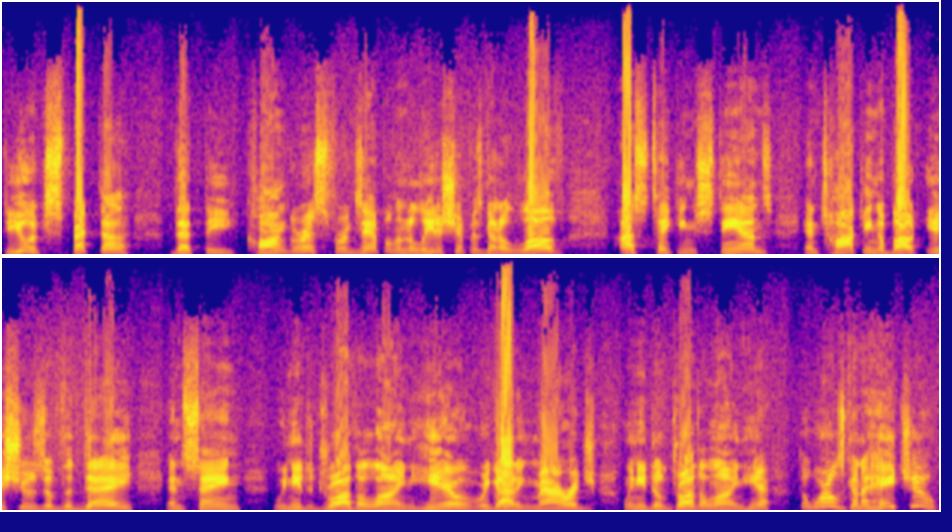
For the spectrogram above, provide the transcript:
Do you expect uh, that the Congress, for example, and the leadership is going to love us taking stands and talking about issues of the day and saying we need to draw the line here regarding marriage, we need to draw the line here? The world's going to hate you.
